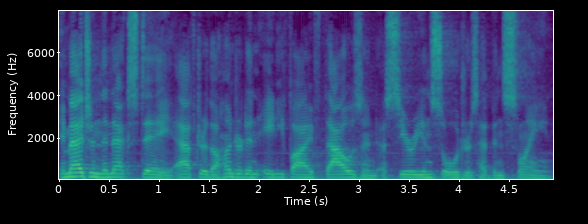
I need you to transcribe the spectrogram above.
Imagine the next day after the 185,000 Assyrian soldiers have been slain,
